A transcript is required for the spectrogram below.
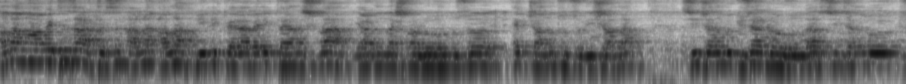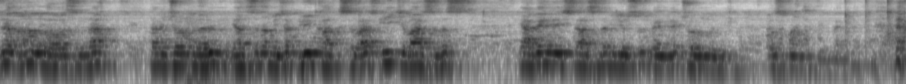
Allah muhabbetinizi artırsın. Allah, Allah birlik, beraberlik, dayanışma, yardımlaşma ruhumuzu hep canlı tutsun inşallah. Sincan'ın bu güzel ruhunda, Sincan'ın bu güzel Anadolu havasında tabii Çorumluların yatsınamayacak büyük katkısı var. İyi ki varsınız. Ya ben de işte aslında biliyorsunuz ben de Çorumluyum. Osmancıklıyım ben de.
